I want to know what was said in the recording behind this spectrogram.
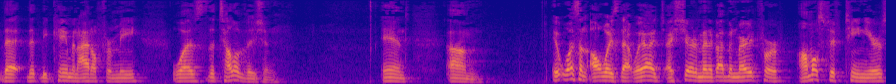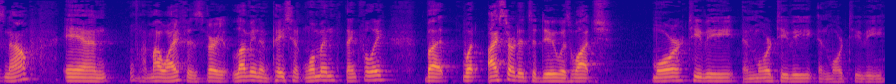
that, that became an idol for me was the television. And, um, it wasn't always that way. I, I shared a minute ago. I've been married for almost 15 years now and my wife is a very loving and patient woman, thankfully. But what I started to do was watch more TV and more TV and more TV.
